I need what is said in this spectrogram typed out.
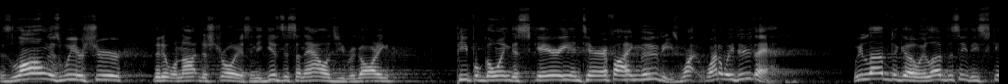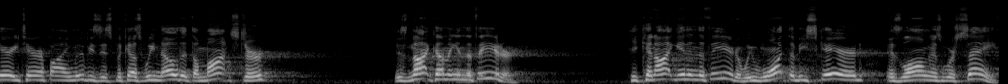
As long as we are sure that it will not destroy us. And he gives this analogy regarding people going to scary and terrifying movies. Why, why do we do that? We love to go. We love to see these scary, terrifying movies. It's because we know that the monster is not coming in the theater. He cannot get in the theater. We want to be scared as long as we're safe.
